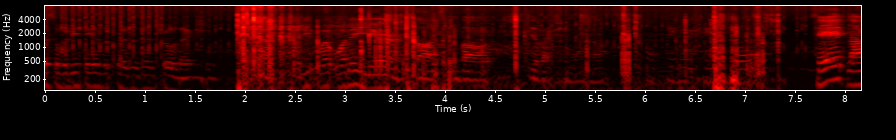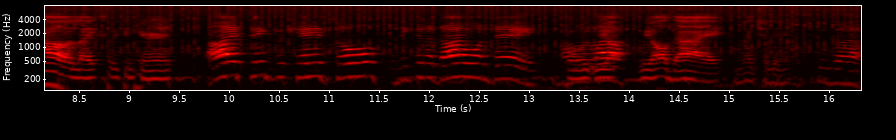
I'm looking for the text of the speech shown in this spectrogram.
Tessa, what do you think of the presidential election? Yeah. What, do you, what, what are your thoughts about the election right now? I think McCain's old. Say it loud, like, so we can hear it. I think McCain's old and he's gonna die one day. I Well, we, we, all, laugh. we all die eventually. Too bad.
